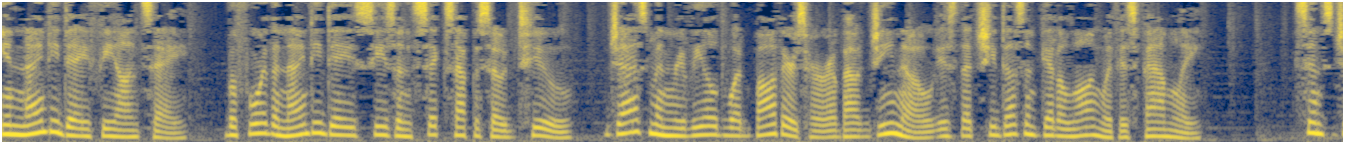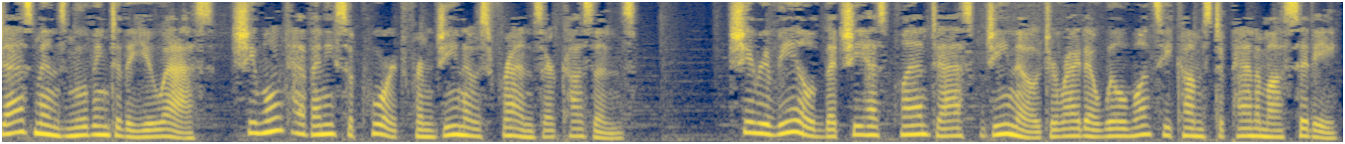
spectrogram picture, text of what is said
In 90 Day Fiancé, before the 90 Days Season 6 Episode 2, Jasmine revealed what bothers her about Gino is that she doesn't get along with his family. Since Jasmine's moving to the US, she won't have any support from Gino's friends or cousins. She revealed that she has planned to ask Gino to write a will once he comes to Panama City.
